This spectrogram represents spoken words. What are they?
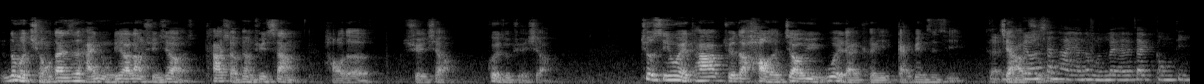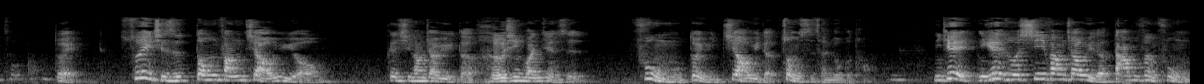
那么穷，但是还努力要让学校他小朋友去上好的学校，贵族学校，就是因为他觉得好的教育未来可以改变自己。对，不用像他一样那么累，在工地做工。对，所以其实东方教育哦，跟西方教育的核心关键是父母对于教育的重视程度不同。嗯，你可以，你可以说西方教育的大部分父母，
